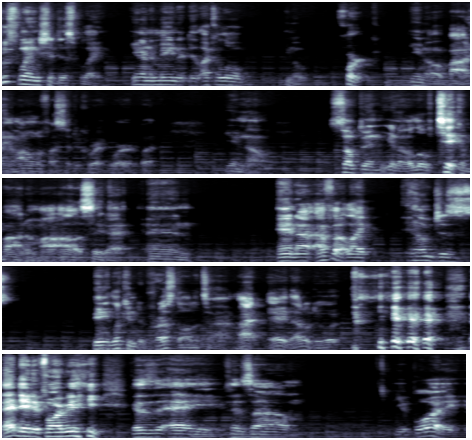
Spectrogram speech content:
Bruce Wayne should display. You know what I mean? Like a little, you know, quirk, you know, about him. I don't know if I said the correct word, but you know, something, you know, a little tick about him. I'll, I'll say that. And and I, I, felt like him just being looking depressed all the time. I, hey, that'll do it. that did it for me. Cause hey, cause um, your boy,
